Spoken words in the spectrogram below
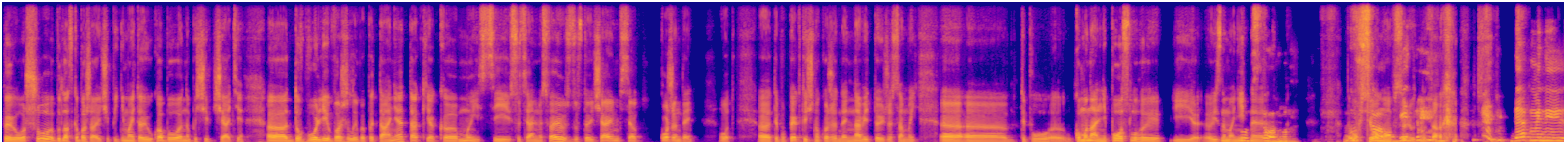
Прошу, будь ласка, бажаючи, піднімайте руку або напишіть в чаті. Доволі важливе питання, так як ми з цією соціальною сферою зустрічаємося кожен день. От, е, типу, практично кожен день, навіть той же самий, е, е, типу, комунальні послуги і У різноманітне. всьому. У у всьому, всьому, абсолютно від- так. Де б ми не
